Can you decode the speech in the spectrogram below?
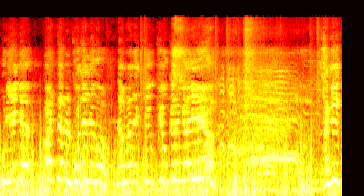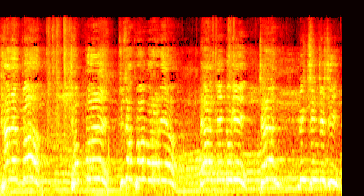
우리에게 빨대를 꽂으려고 남한에 기웃기웃 거는 거 아니에요. 사기 탄핵파 촛불 주사파 몰아내요. 대한민국이 저런 미친 짓이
